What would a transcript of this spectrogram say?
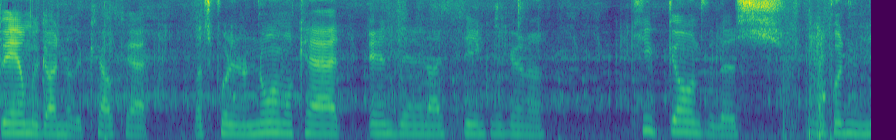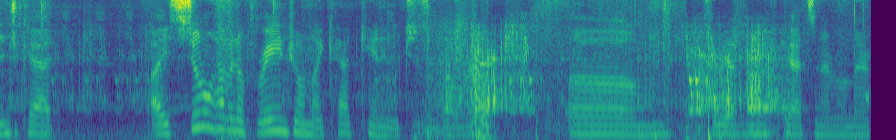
Bam, we got another cow cat. Let's put in a normal cat, and then I think we're gonna keep going for this. I'm gonna put in a ninja cat. I still don't have enough range on my cat cannon, which is a bummer. Um, so we have ninja cats and everyone there.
